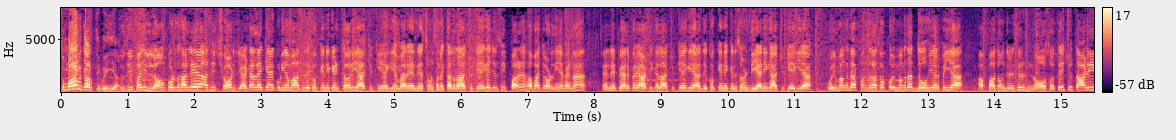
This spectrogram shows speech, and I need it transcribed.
ਕਮਾਲ ਕਰਤੀ ਪਈ ਆ। ਤੁਸੀਂ ਭਾਜੀ ਲੌਂਗ ਕੋਟ ਦਿਖਾ ਲਿਆ, ਅਸੀਂ ਸ਼ਾਰਟ ਜੈਟਾਂ ਲੈ ਕੇ ਆਏ, ਕੁੜੀਆਂ ਵਾਸਤੇ ਦੇਖੋ ਕਿੰਨੀ ਕਿੰਨੀ ਟੋਰੀ ਆ ਚੁੱਕੀ ਹੈਗੀ ਮਾਰੇ ਇੰਨੇ ਸੋਹਣੇ ਸੋਹਣੇ ਕਲਰ ਆ ਚੁੱਕੇ ਹੈਗੇ ਜੋ ਤੁਸੀਂ ਪਰ ਹਵਾ ਚੜਦੀਆਂ ਫੈ ਨਾ, ਇੰਨੇ ਪਿਆਰੇ ਪਿਆਰੇ ਆਰਟੀਕਲ ਆ ਚੁੱਕੇ ਹੈਗੇ ਆ, ਦੇਖੋ ਕਿੰਨੇ ਕਿੰਨੇ ਸੋਹਣੇ ਡਿਜ਼ਾਈਨਿੰਗ ਆ ਚੁੱਕੀ ਹੈਗੀ ਆ। ਕੋਈ ਮੰਗਦਾ 1500 ਕੋਈ ਮੰਗਦਾ 2000 ਰੁਪਇਆ ਆਪਾਂ ਤੁਹਾਨੂੰ ਦੇਣੇ ਸਿਰਫ 900 ਤੇ 44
